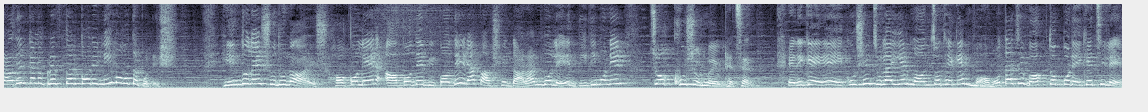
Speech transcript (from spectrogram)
তাদের কেন গ্রেফতার করেনি মমতা পুলিশ? হিন্দুদের শুধু নয়, সকলের আপদে বিপদে এরা পাশে দাঁড়ান বলে দিদিমণির চক্ষুশূল হয়ে উঠেছেন। এদিকে একুশে জুলাইয়ের মঞ্চ থেকে মমতা যে বক্তব্য রেখেছিলেন,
